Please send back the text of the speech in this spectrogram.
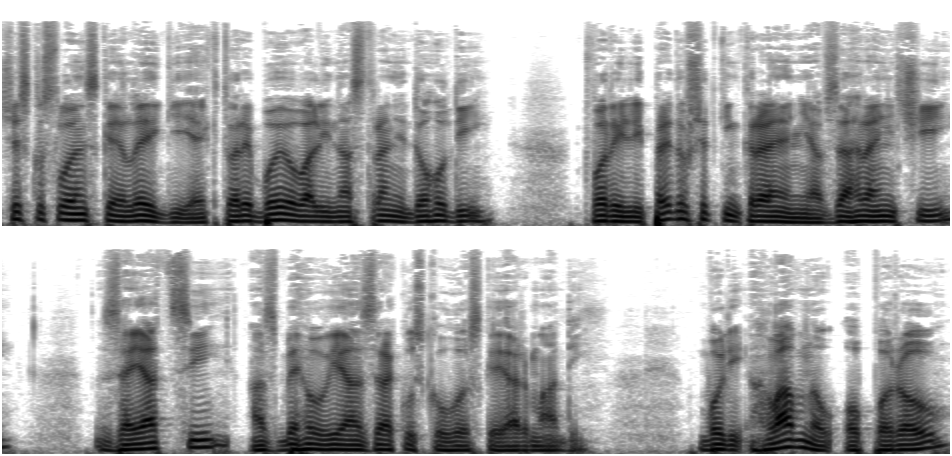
Československé légie, ktoré bojovali na strane dohody, tvorili predovšetkým krajania v zahraničí, zajatci a zbehovia z rakúsko-uhorskej armády. Boli hlavnou oporou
